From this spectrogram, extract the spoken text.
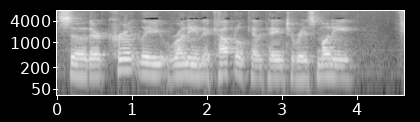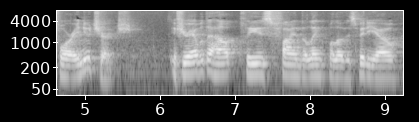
So they're currently running a capital campaign to raise money for a new church. If you're able to help, please find the link below this video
